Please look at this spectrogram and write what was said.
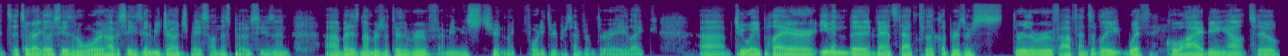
It's it's a regular season award. Obviously, he's going to be judged based on this postseason, um, but his numbers are through the roof. I mean, he's shooting like forty three percent from three, like um, two way player. Even the advanced stats for the Clippers are through the roof offensively, with Kawhi being out too.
